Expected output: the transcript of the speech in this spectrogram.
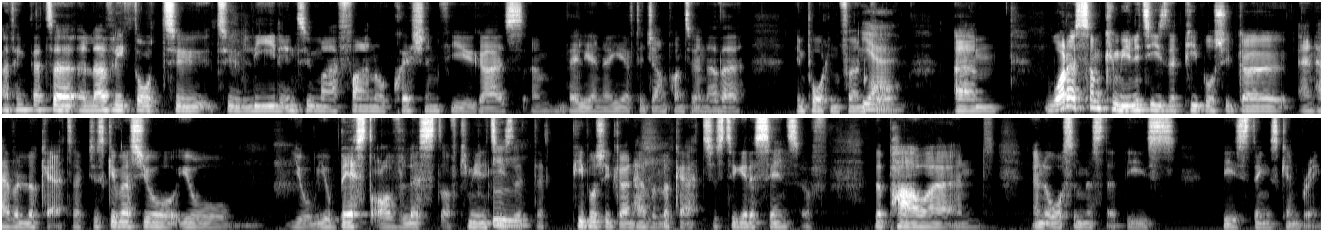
I think that's a, a lovely thought to to lead into my final question for you guys. Um, Bailey, I know you have to jump onto another important phone yeah. call. Um, what are some communities that people should go and have a look at? Like, just give us your your your your best of list of communities mm. that, that people should go and have a look at just to get a sense of the power and and awesomeness that these these things can bring.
